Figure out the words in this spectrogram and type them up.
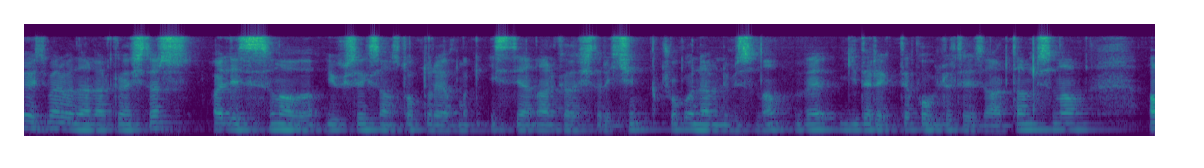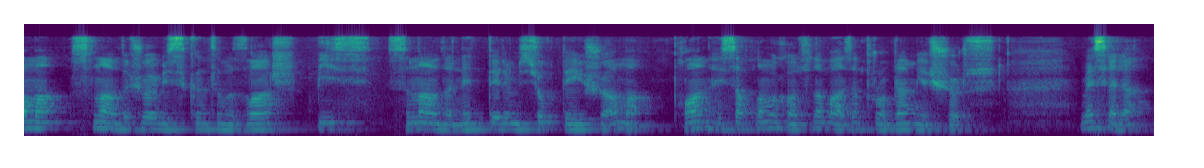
Evet merhaba değerli arkadaşlar. ALES sınavı yüksek lisans doktora yapmak isteyen arkadaşlar için çok önemli bir sınav ve giderek de popülaritesi artan bir sınav. Ama sınavda şöyle bir sıkıntımız var. Biz sınavda netlerimiz çok değişiyor ama puan hesaplama konusunda bazen problem yaşıyoruz. Mesela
